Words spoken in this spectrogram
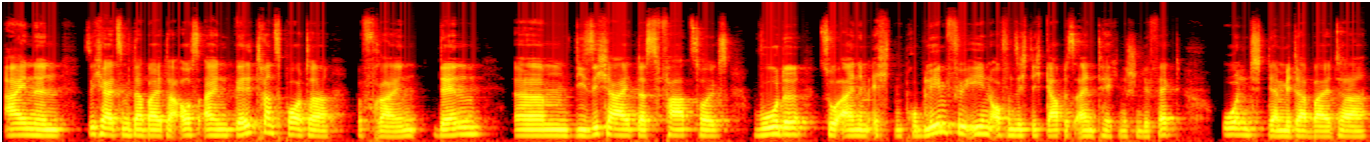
einen Sicherheitsmitarbeiter aus einem Geldtransporter befreien, denn ähm, die Sicherheit des Fahrzeugs wurde zu einem echten Problem für ihn. Offensichtlich gab es einen technischen Defekt und der Mitarbeiter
